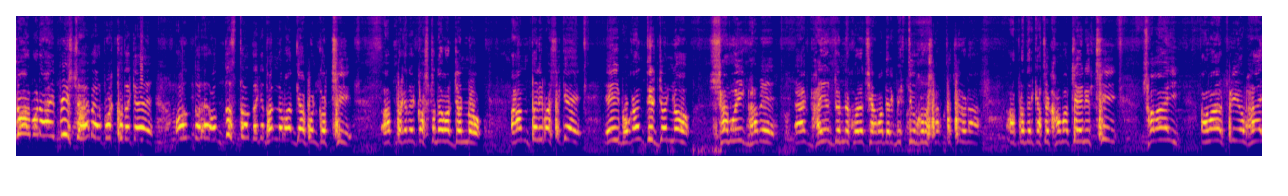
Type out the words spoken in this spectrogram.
চরমনাই পীর সাহেবের পক্ষ থেকে অন্তরের অন্তঃস্থল থেকে ধন্যবাদ জ্ঞাপন করছি আপনাদের কষ্ট দেওয়ার জন্য। আমতলিবাসীকে এই ভোগান্তির জন্য সাময়িকভাবে এক ভাইয়ের জন্য করেছে আমাদের ব্যক্তিগত কোনো স্বার্থ ছিল না। আপনাদের কাছে ক্ষমা চেয়ে নিচ্ছি। সবাই আমার প্রিয় ভাই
